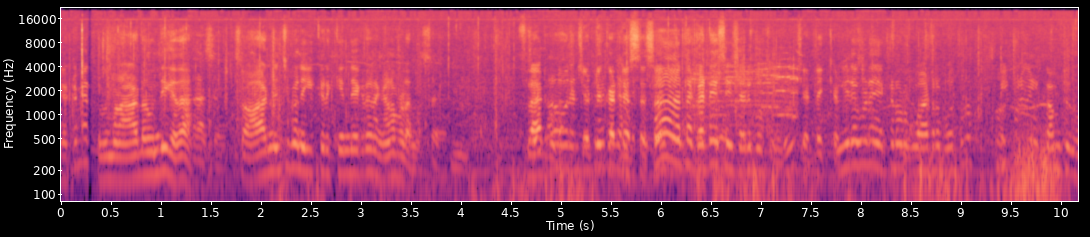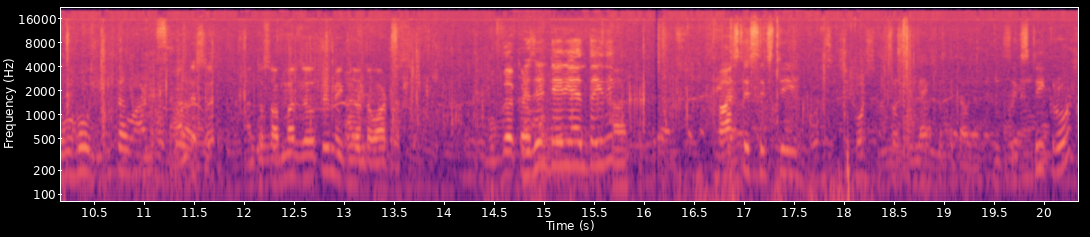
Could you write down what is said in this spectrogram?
చెట్టు మీద మన ఆడ ఉంది కదా. సో ఆడ నుంచి మనకి ఇక్కడ కింద ఎక్కడైనా కనబడాలి ఫ్లాగ్ చెట్టు కట్టేస్తే సార్. అట్లా కట్టేసి సరిపోతుంది. చెట్టు ఈడ కూడా ఎక్కడ వాటర్ పోతుందో? పీపుల్ విల్ కమ్ టు ఓహో ఇంత వాటర్ వస్తుంది? సార్. అంత సమ్మర్ చదివితే మీకు అంత వాటర్ వస్తుంది. ప్రెసెంట్ ఏరియా ఎంత ఇది? Cost sixty sixty crores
